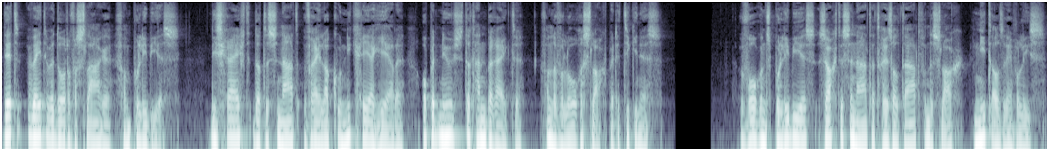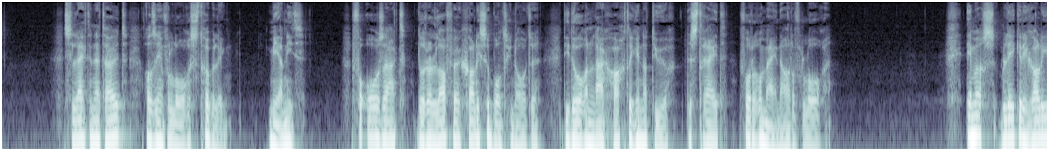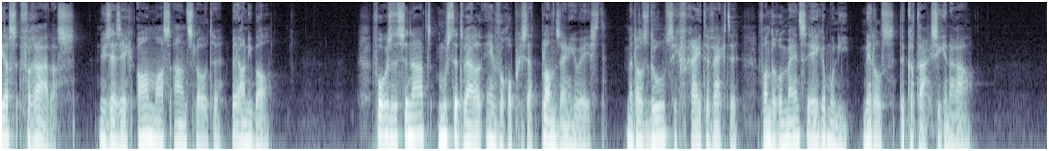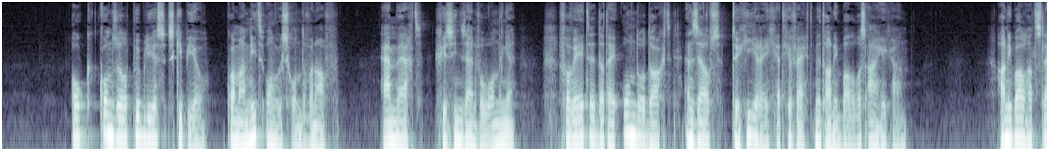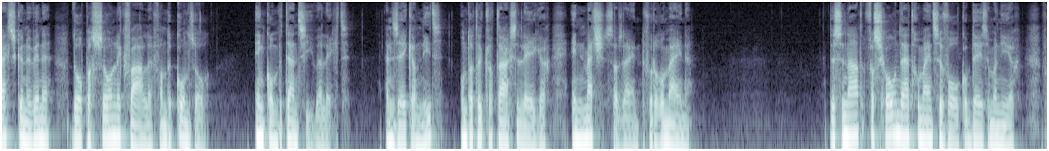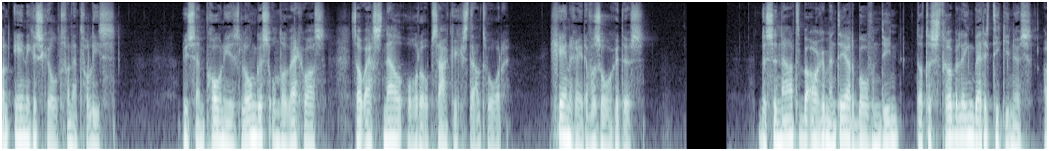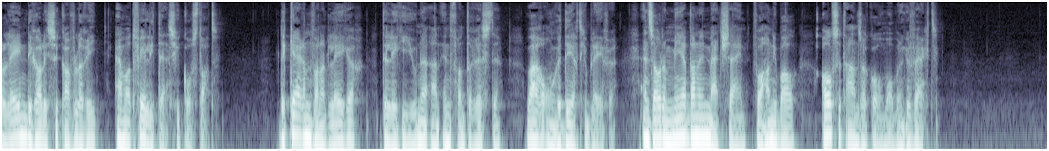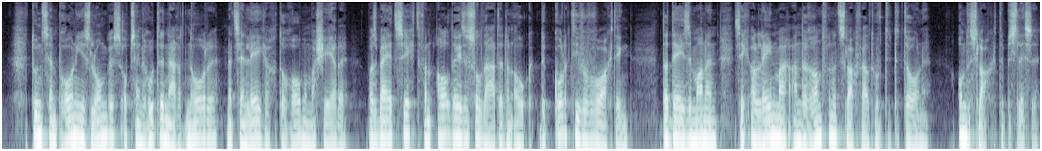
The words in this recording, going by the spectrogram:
Dit weten we door de verslagen van Polybius, die schrijft dat de Senaat vrij laconiek reageerde op het nieuws dat hen bereikte van de verloren slag bij de Ticinus. Volgens Polybius zag de Senaat het resultaat van de slag niet als een verlies. Ze legden het uit als een verloren strubbeling, meer niet, veroorzaakt door de laffe Gallische bondgenoten die door een laaghartige natuur de strijd voor de Romeinen hadden verloren. Immers bleken de Galliërs verraders, nu zij zich en masse aansloten bij Hannibal. Volgens de Senaat moest het wel een vooropgezet plan zijn geweest, met als doel zich vrij te vechten van de Romeinse hegemonie middels de Carthagische generaal. Ook consul Publius Scipio kwam er niet ongeschonden vanaf. Hem werd, gezien zijn verwondingen, verweten dat hij ondoordacht en zelfs te gierig het gevecht met Hannibal was aangegaan. Hannibal had slechts kunnen winnen door persoonlijk falen van de consul, incompetentie wellicht, en zeker niet omdat het Carthaagse leger een match zou zijn voor de Romeinen. De Senaat verschoonde het Romeinse volk op deze manier van enige schuld van het verlies. Nu Sempronius Longus onderweg was, zou er snel orde op zaken gesteld worden. Geen reden voor zorgen dus. De Senaat beargumenteerde bovendien dat de strubbeling bij de Ticinus alleen de Gallische cavalerie en wat velites gekost had. De kern van het leger, de legioenen aan infanteristen, waren ongedeerd gebleven en zouden meer dan een match zijn voor Hannibal als het aan zou komen op een gevecht. Toen Sempronius Longus op zijn route naar het noorden met zijn leger door Rome marcheerde, was bij het zicht van al deze soldaten dan ook de collectieve verwachting dat deze mannen zich alleen maar aan de rand van het slagveld hoefden te tonen om de slag te beslissen.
